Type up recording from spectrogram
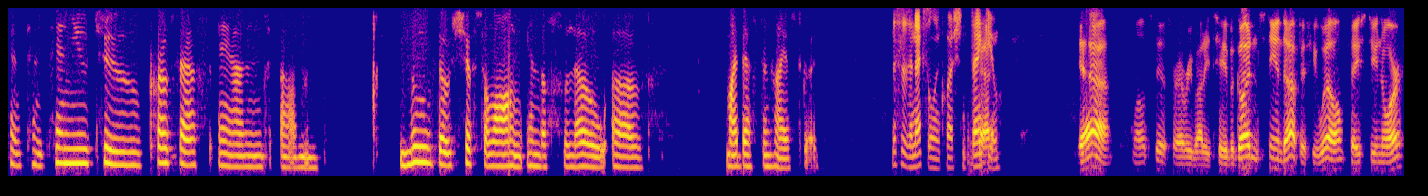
can continue to process and um, move those shifts along in the flow of my best and highest good. This is an excellent question. Thank Okay. you. Yeah. Well, let's do it for everybody too. But go ahead and stand up, if you will, face due north.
